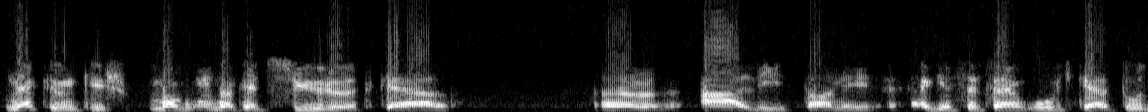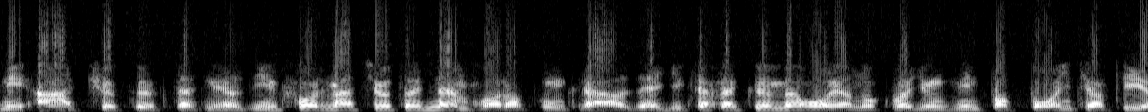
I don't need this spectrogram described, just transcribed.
nekünk is magunknak egy szűrőt kell állítani. Egész egyszerűen úgy kell tudni átcsöpögtetni az információt, hogy nem harapunk rá az egyikre, mert olyanok vagyunk, mint a pontja, aki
